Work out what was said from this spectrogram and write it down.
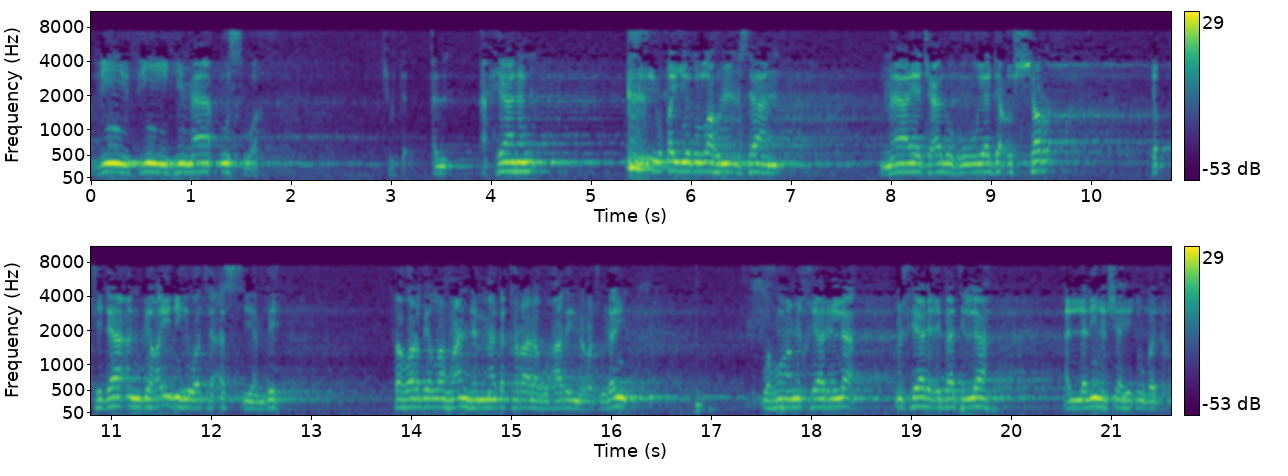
لي فيهما أسوة. شفت أحيانا يقيد الله للإنسان ما يجعله يدع الشر اقتداء بغيره وتأسيا به. فهو رضي الله عنه لما ذكر له هذين الرجلين وهما من خيار الله من خيار عباد الله الذين شهدوا بدرا.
